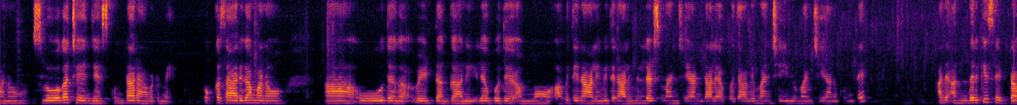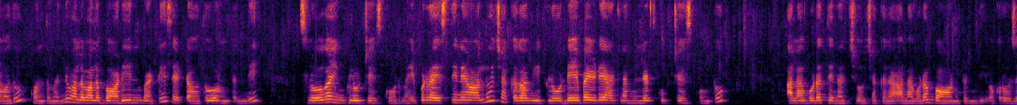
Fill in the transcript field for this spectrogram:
మనం స్లోగా చేంజ్ చేసుకుంటా రావటమే. ఒక్కసారిగా మనం ఓ తెగ వెయిట్ తగ్గాలి లేకపోతే అమ్మో అవి తినాలి ఇవి తినాలి మిల్లెట్స్ మంచి అంట లేకపోతే అవి మంచి ఇవి మంచి అనుకుంటే అది అందరికీ సెట్ అవ్వదు. కొంతమంది వాళ్ళ వాళ్ళ బాడీని బట్టి సెట్ అవుతూ ఉంటుంది. స్లోగా ఇంక్లూడ్ చేసుకోవడమే ఇప్పుడు రైస్ తినేవాళ్ళు చక్కగా వీక్లో డే బై డే అట్లా మిల్లెట్స్ కుక్ చేసుకుంటూ అలా కూడా తినచ్చు చక్కగా అలా కూడా బాగుంటుంది. ఒకరోజు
